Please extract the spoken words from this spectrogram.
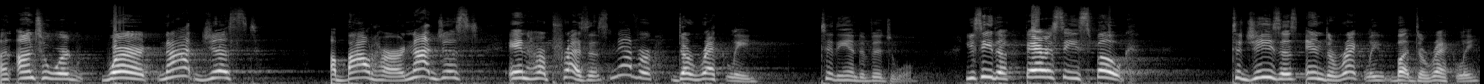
an untoward word, not just about her, not just in her presence, never directly to the individual. You see, the Pharisees spoke to Jesus indirectly, but directly.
